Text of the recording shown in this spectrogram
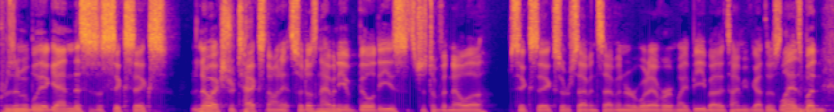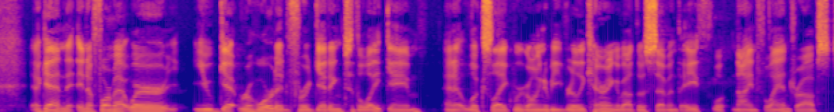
presumably again, this is a 6 6. There's no extra text on it, so it doesn't have any abilities. It's just a vanilla six six or seven seven or whatever it might be by the time you've got those lands. Mm-hmm. But again, in a format where you get rewarded for getting to the late game, and it looks like we're going to be really caring about those seventh, eighth, ninth land drops,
